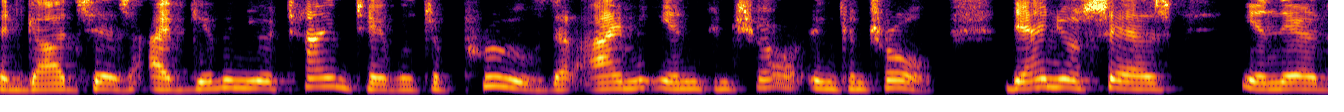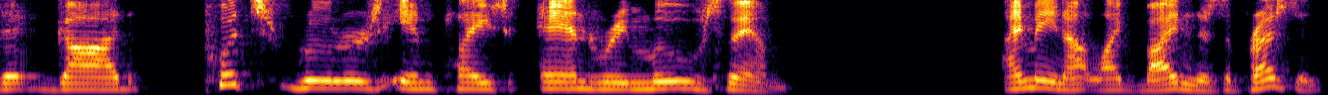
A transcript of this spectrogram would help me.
And God says, I've given you a timetable to prove that I'm in control, in control. Daniel says in there that God puts rulers in place and removes them. I may not like Biden as the president,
